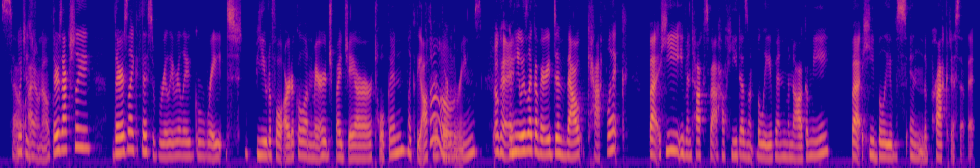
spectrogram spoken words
So, Which is, I don't know. There's actually there's like this really really great beautiful article on marriage by j.r.r tolkien like the author oh. of lord of oh. the oh. rings okay and he was like a very devout catholic but he even talks about how he doesn't believe in monogamy but he believes in the practice of it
